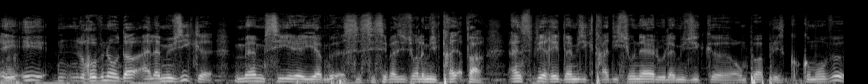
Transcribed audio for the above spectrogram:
Et, et, mm, revenons dans- à la musique, même si c'est basé sur la musique, enfin inspiré de la musique traditionnelle ou la musique, euh, on peut appeler co- comme on veut.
